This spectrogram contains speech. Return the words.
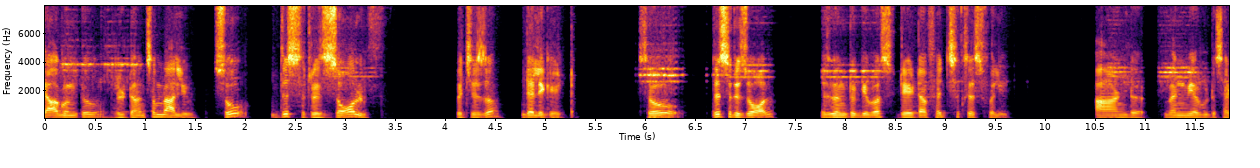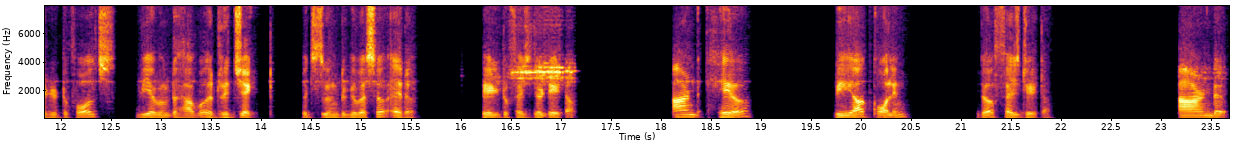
are going to return some value. So this resolve, which is a delegate. So this resolve is going to give us data fetch successfully and when we are going to set it to false we are going to have a reject which is going to give us a error fail to fetch the data. And here we are calling the fetch data. And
